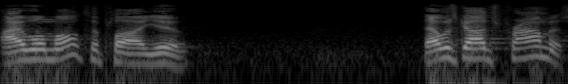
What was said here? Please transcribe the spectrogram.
I will multiply you. That was God's promise.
